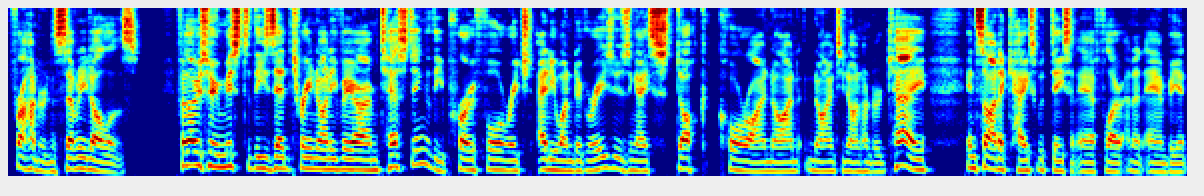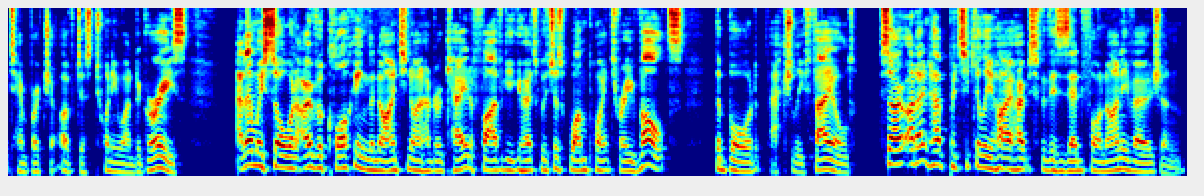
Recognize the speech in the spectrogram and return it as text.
for $170. For those who missed the Z390 VRM testing, the Pro 4 reached 81 degrees using a stock Core i9 9900K inside a case with decent airflow and an ambient temperature of just 21 degrees. And then we saw when overclocking the 9900K to 5 GHz with just 1.3 volts, the board actually failed. So I don't have particularly high hopes for this Z490 version.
